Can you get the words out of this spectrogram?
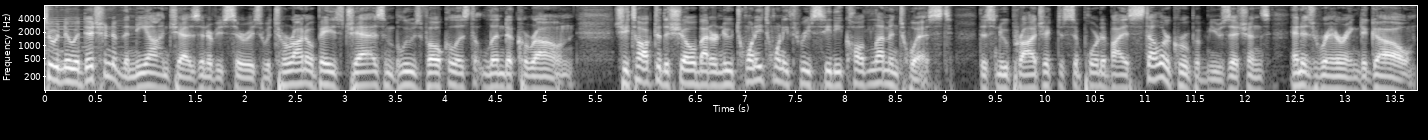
to a new edition of the Neon Jazz interview series with Toronto based jazz and blues vocalist Linda Carone. She talked to the show about her new 2023 CD called Lemon Twist. This new project is supported by a stellar group of musicians and is raring to go.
